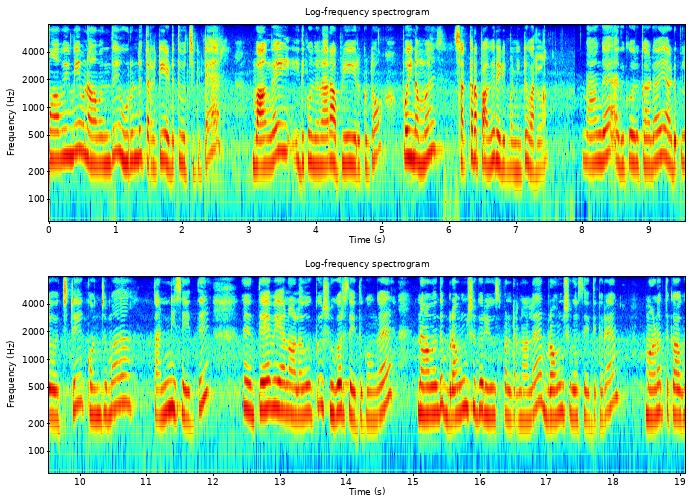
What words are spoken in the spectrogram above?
மாவையுமே நான் வந்து உருண்டை திரட்டி எடுத்து வச்சுக்கிட்டேன். வாங்க இது கொஞ்சம் நேரம் அப்படியே இருக்கட்டும். போய் நம்ம சர்க்கரை பாகு ரெடி பண்ணிவிட்டு வரலாம். வாங்க. அதுக்கு ஒரு கடாயை அடுப்பில் வச்சுட்டு கொஞ்சமாக தண்ணி சேர்த்து தேவையான அளவுக்கு சுகர் சேர்த்துக்கோங்க. நான் வந்து ப்ரௌன் சுகர் யூஸ் பண்ணுறனால ப்ரௌன் சுகர் சேர்த்துக்கிறேன். மணத்துக்காக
